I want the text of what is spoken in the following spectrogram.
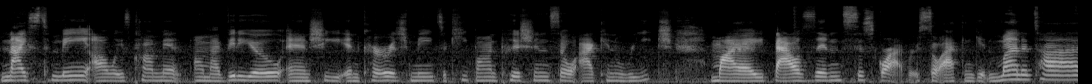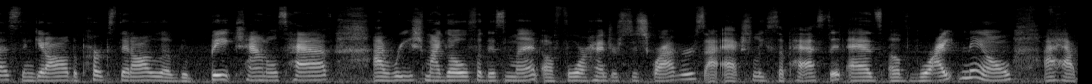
nice to me, always comment on my video, and she encouraged me to keep on pushing so I can reach my thousand subscribers, so I can get monetized and get all the perks that all of the big channels have. I reached my goal for this month of 400 subscribers. I actually surpassed it as of right now. I have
